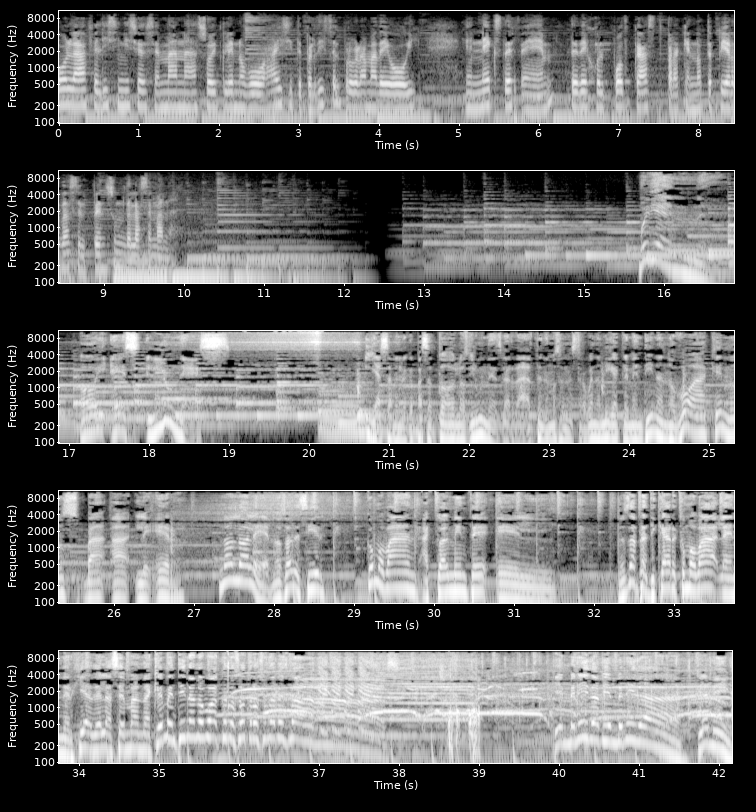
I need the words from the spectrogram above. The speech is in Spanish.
Hola, feliz inicio de semana. Soy Clenovoa y si te perdiste el programa de hoy en Next FM, te dejo el podcast para que no te pierdas el pensum de la semana. Muy bien, hoy es lunes. Y ya saben lo que pasa todos los lunes, ¿verdad? Tenemos a nuestra buena amiga Clementina Novoa que nos va a leer, no lo va a leer, nos va a decir cómo van actualmente el... Nos va a platicar cómo va la energía de la semana. Clementina Novoa con nosotros una vez más. Bienvenida, bienvenida, Clemi.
